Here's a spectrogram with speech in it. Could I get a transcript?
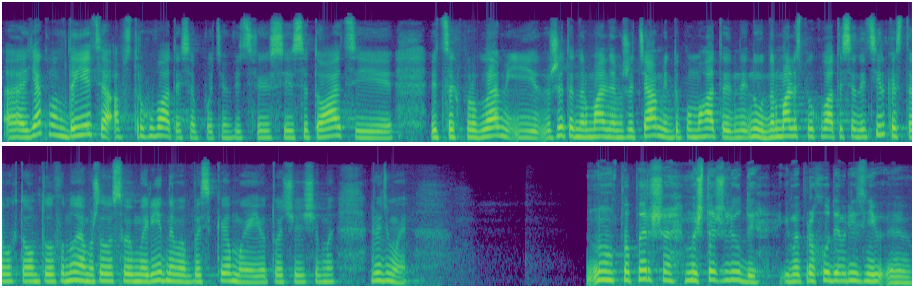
Е, Як вам вдається абстрагуватися потім від цієї ситуації, від цих проблем і жити нормальним життям і допомагати ну, нормально спілкуватися не тільки з тими, хто вам телефонує, а можливо своїми рідними, близькими і оточуючими людьми? Ну, по-перше, ми ж теж люди, і ми проходимо різні е,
